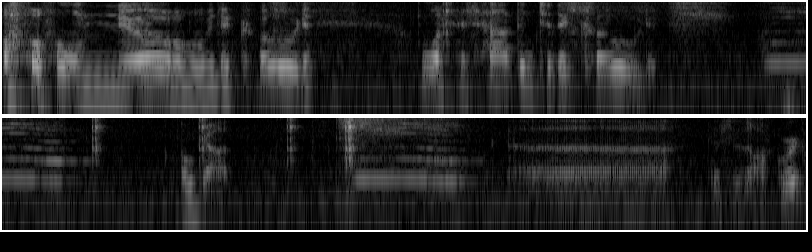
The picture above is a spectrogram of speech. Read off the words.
Oh no, the code. What has happened to the code? Oh god. Uh, this is awkward.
